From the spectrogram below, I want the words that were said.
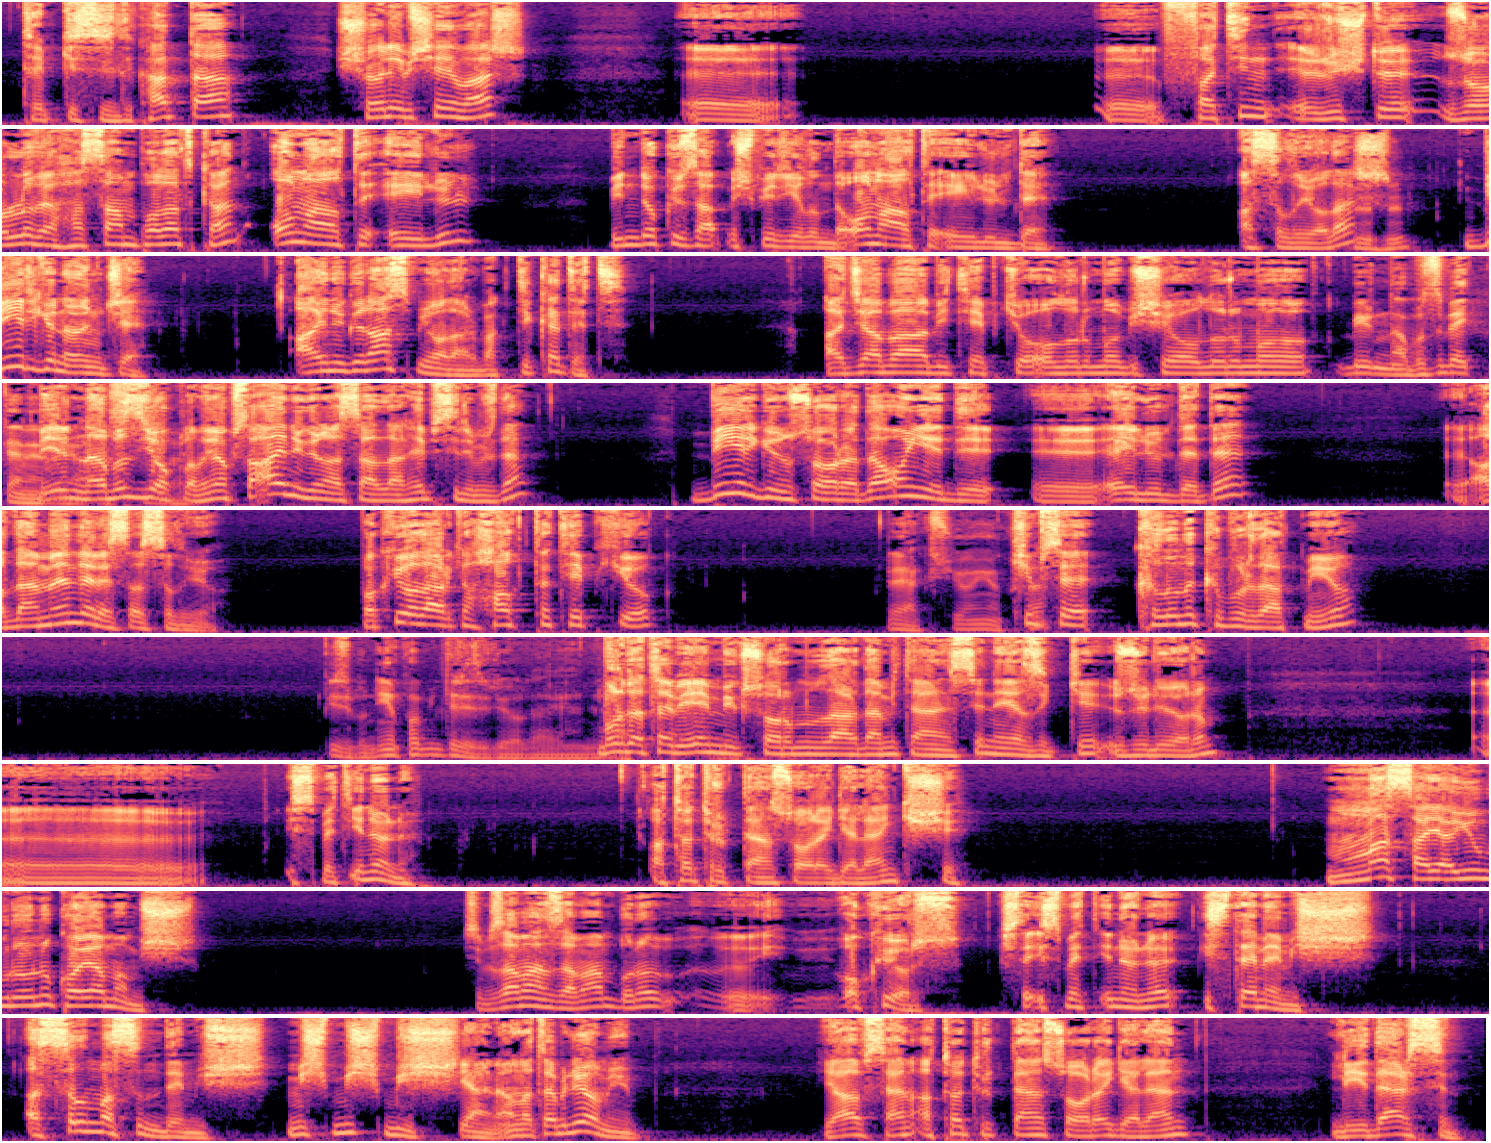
Tepkisizlik. Hatta şöyle bir şey var. Ee, e, Fatin Rüştü Zorlu ve Hasan Polatkan 16 Eylül 1961 yılında 16 Eylül'de asılıyorlar. Bir gün önce aynı gün asmıyorlar bak dikkat et. Acaba bir tepki olur mu bir şey olur mu? Bir nabızı bekleme. Bir nabız yoklama yoksa aynı gün asarlar hepsini birden. Bir gün sonra da 17 e, Eylül'de de e, Adnan Menderes asılıyor. Bakıyorlar ki halkta tepki yok. Reaksiyon yoksa Kimse kılını kıpırdatmıyor. biz bunu yapabiliriz diyorlar yani. Burada tabii en büyük sorumlulardan bir tanesi ne yazık ki üzülüyorum. Ee, İsmet İnönü. Atatürk'ten sonra gelen kişi. Masaya yumruğunu koyamamış. Şimdi zaman zaman bunu e, okuyoruz. İşte İsmet İnönü istememiş. Asılmasın demiş. Miş miş miş yani anlatabiliyor muyum? Ya sen Atatürk'ten sonra gelen lidersin.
